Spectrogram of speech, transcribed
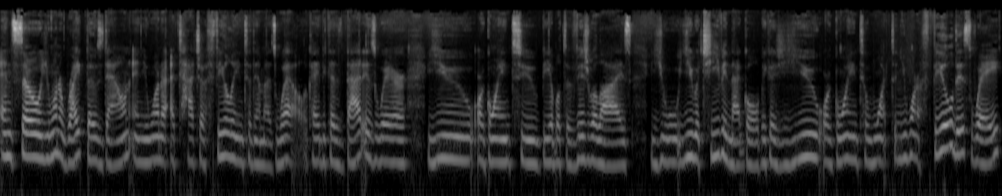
And so you want to write those down and you want to attach a feeling to them as well okay? Because that is where you are going to be able to visualize you you achieving that goal because you are going to want to you want to feel this way.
